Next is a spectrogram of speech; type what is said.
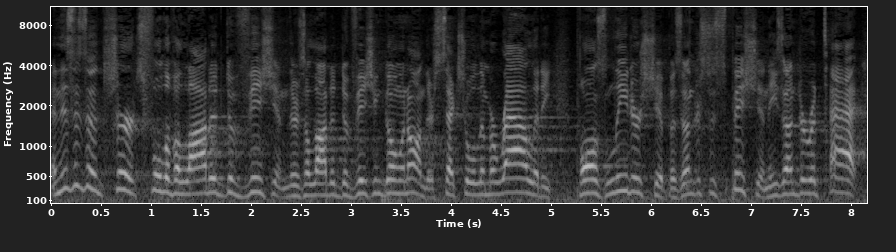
And this is a church full of a lot of division. There's a lot of division going on. There's sexual immorality. Paul's leadership is under suspicion, he's under attack.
